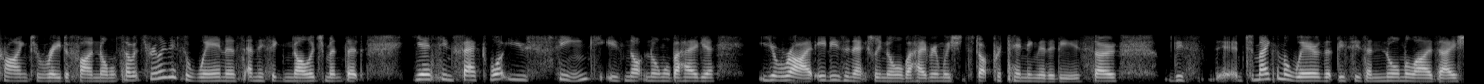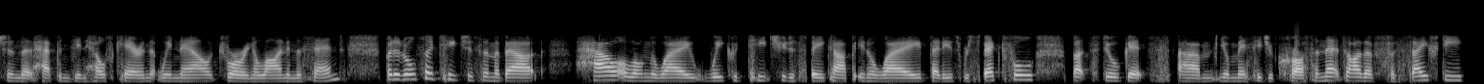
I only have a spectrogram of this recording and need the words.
trying to redefine normal. So it's really this awareness and this acknowledgement that, yes, in fact, what you think is not normal behaviour you're right. It isn't actually normal behaviour, and we should stop pretending that it is. So, this to make them aware that this is a normalisation that happens in healthcare, and that we're now drawing a line in the sand. But it also teaches them about how along the way we could teach you to speak up in a way that is respectful but still gets um, your message across. And that's either for safety,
